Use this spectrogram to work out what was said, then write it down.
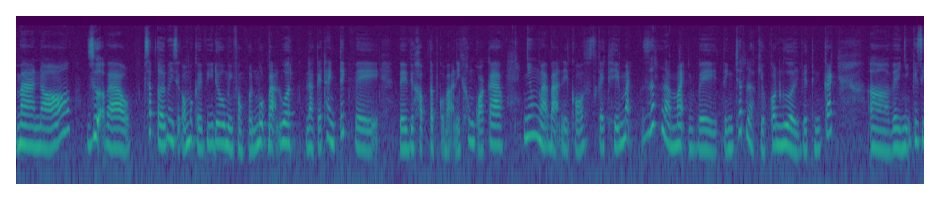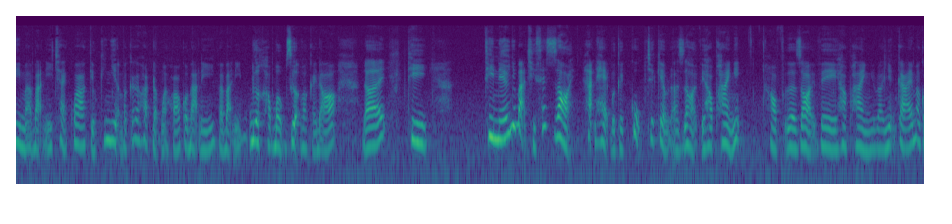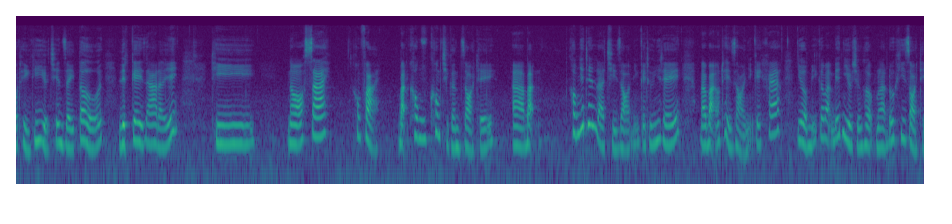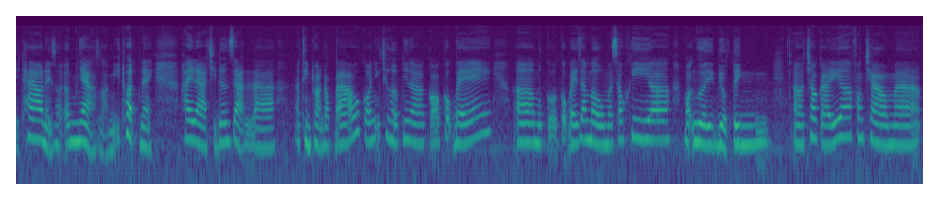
mà nó dựa vào sắp tới mình sẽ có một cái video mình phỏng vấn một bạn luôn là cái thành tích về về việc học tập của bạn ấy không quá cao. Nhưng mà bạn ấy có cái thế mạnh rất là mạnh về tính chất là kiểu con người về tính cách uh, về những cái gì mà bạn ấy trải qua kiểu kinh nghiệm và các cái hoạt động ngoại khóa của bạn ấy và bạn ấy được học bổng dựa vào cái đó. Đấy thì thì nếu như bạn chỉ xét giỏi hạn hẹp ở cái cụm chứ kiểu là giỏi về học hành ấy học ờ, giỏi về học hành và những cái mà có thể ghi ở trên giấy tờ ấy liệt kê ra đấy ấy, thì nó sai. Không phải bạn không không chỉ cần giỏi thế. À bạn không nhất thiết là chỉ giỏi những cái thứ như thế mà bạn có thể giỏi những cái khác. Như ở Mỹ các bạn biết nhiều trường hợp là đôi khi giỏi thể thao này giỏi âm nhạc giỏi mỹ thuật này hay là chỉ đơn giản là à, thỉnh thoảng đọc báo. Có những trường hợp như là có cậu bé uh, một cậu, cậu bé da màu mà sau khi uh, mọi người biểu tình uh, cho cái uh, phong trào mà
